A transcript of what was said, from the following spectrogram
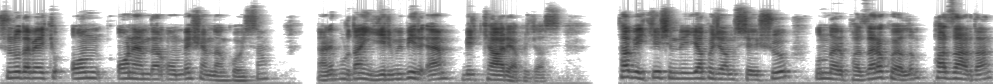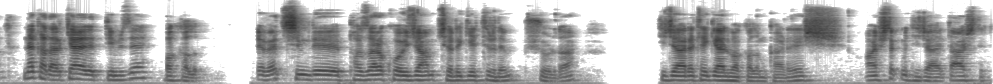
Şunu da belki 10, 10M'den 15M'den koysam. Yani buradan 21M bir kar yapacağız. Tabii ki şimdi yapacağımız şey şu. Bunları pazara koyalım. Pazardan ne kadar kar ettiğimize bakalım. Evet şimdi pazara koyacağım çarı getirdim. Şurada. Ticarete gel bakalım kardeş. Açtık mı ticareti? Açtık.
